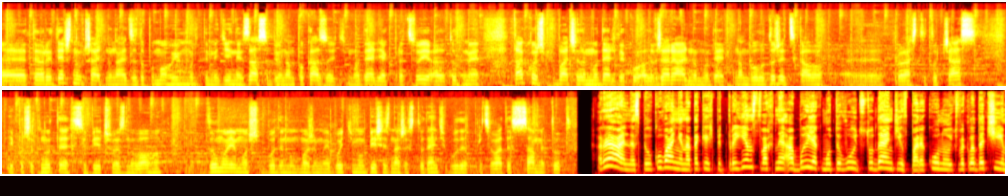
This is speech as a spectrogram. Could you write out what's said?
е, теоретично вчать, ну навіть за допомогою мультимедійних засобів нам показують модель, як працює. Але тут ми також побачили модель таку, але вже реальну модель. Нам було дуже цікаво е, провести тут час і почерпнути собі чогось нового. Думаємо, що будемо, може, в майбутньому більшість наших студентів буде працювати саме тут. Реальне спілкування на таких підприємствах неабияк мотивують студентів, переконують викладачі.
